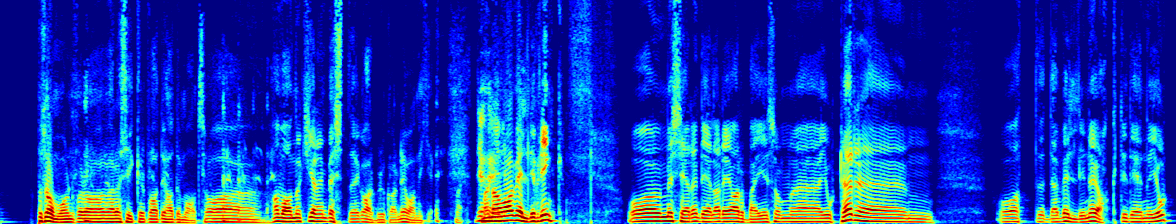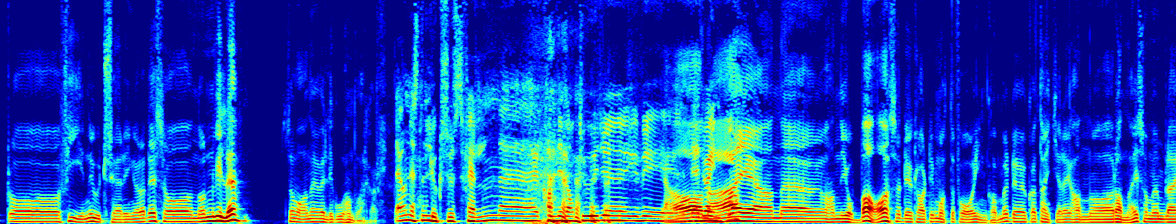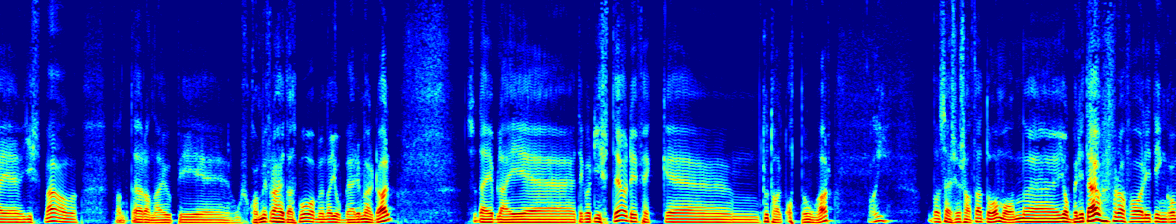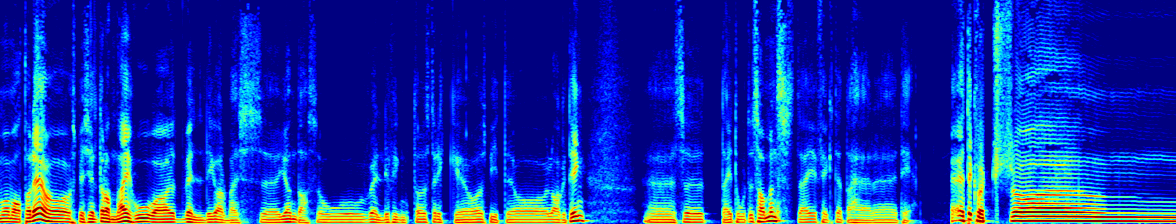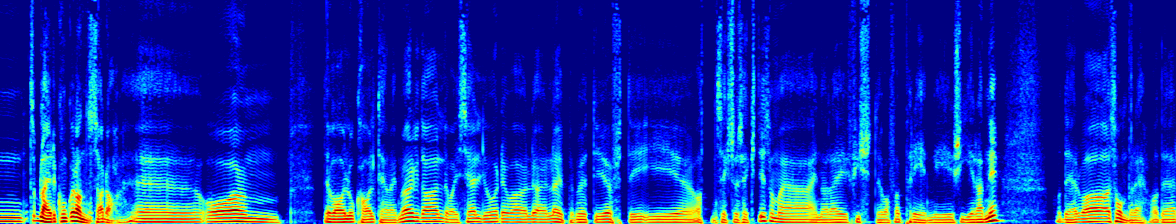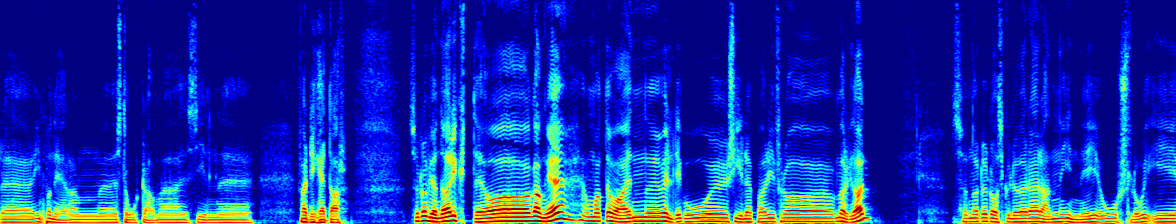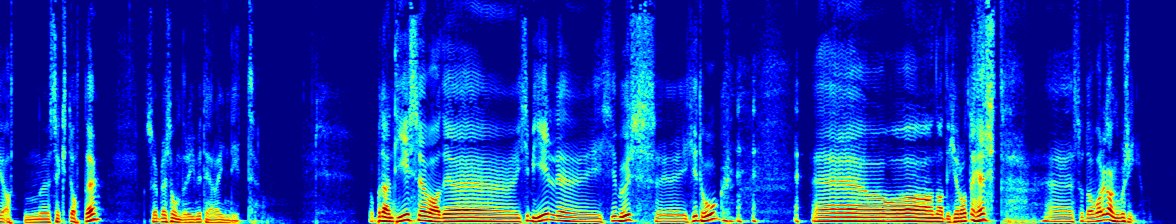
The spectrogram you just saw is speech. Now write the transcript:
på sommeren for å være sikre på at de hadde mat. Så eh, han var nok ikke den beste gårdbrukeren, det var han ikke. Men han var veldig flink. Og vi ser en del av det arbeidet som er gjort her. eh, og at det er veldig nøyaktig det han har gjort, og fine utskjæringer av det. Så når han ville, så var han en veldig god håndverker. Det er jo nesten Luksusfellen-kandidatur uh, det Ja, nei, han, eh, han jobba òg, så det er klart de måtte få innkommer. Du kan tenke deg han og Ranei, som han ble gift med. og fant Ranei opp i, Hun kom fra Høydalsmo og begynte å jobbe her i Mørgdal. Så de ble eh, etter hvert gifte, og de fikk eh, totalt åtte unger. Oi. Da sier seg selv at da må han eh, jobbe litt òg, for å få litt innkom og mat av det. Og spesielt Rannøy, hun var veldig arbeidsgjønn, da. Så hun var veldig flink til å strikke og spite og lage ting. Eh, så de to til sammen, de fikk dette her eh, til. Etter hvert så, mm, så ble det konkurranser, da. Og mm, det var lokalt her i Mørgdal, det var i Seljord, det var løypemøte i Øfte i 1866, som er en av de første i hvert fall premieskirenn i. Og der var Sondre, og der eh, imponerer han eh, stort da med sine eh, ferdigheter. Så da begynte ryktet rykte å gange om at det var en eh, veldig god eh, skiløper fra Mørgdal. Så når det da skulle være renn inne i Oslo i 1868, så ble Sondre invitert inn dit. Og på den tid så var det ikke bil, eh, ikke buss, eh, ikke tog. Eh, og han hadde ikke råd til hest, eh, så da var det gange på ski.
